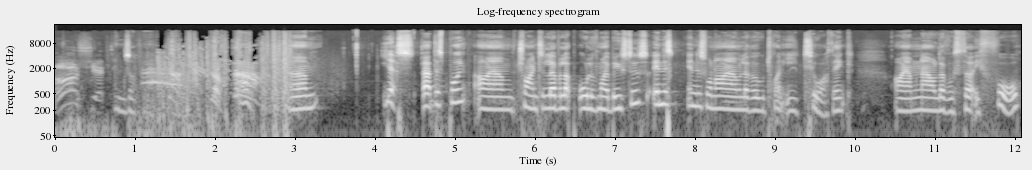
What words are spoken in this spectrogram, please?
Oh shit! things off here. Um, yes. At this point, I am trying to level up all of my boosters. In this in this one, I am level 22, I think. I am now level 34,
